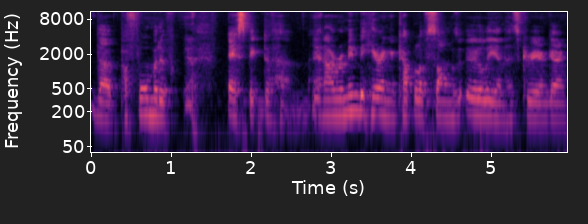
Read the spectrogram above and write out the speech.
the performative yeah. aspect of him. Yeah. And I remember hearing a couple of songs early in his career and going,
